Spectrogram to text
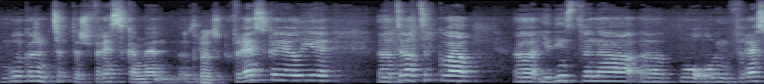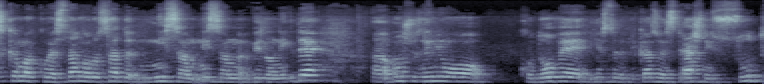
mogu da kažem crtež, freska, ne, Freska. freska je li je e, cela crkva e, jedinstvena e, po ovim freskama koje stvarno do sad nisam, nisam vidio nigde. Ono što je zanimljivo kod ove jeste da prikazuje strašni sud.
